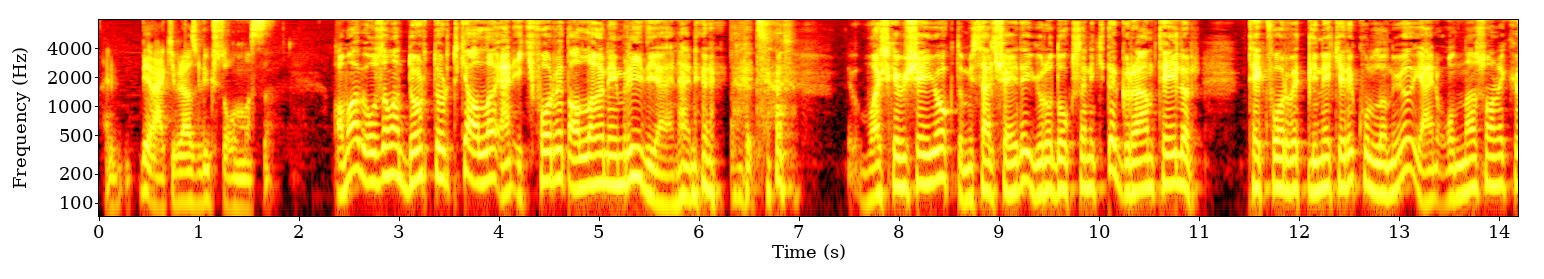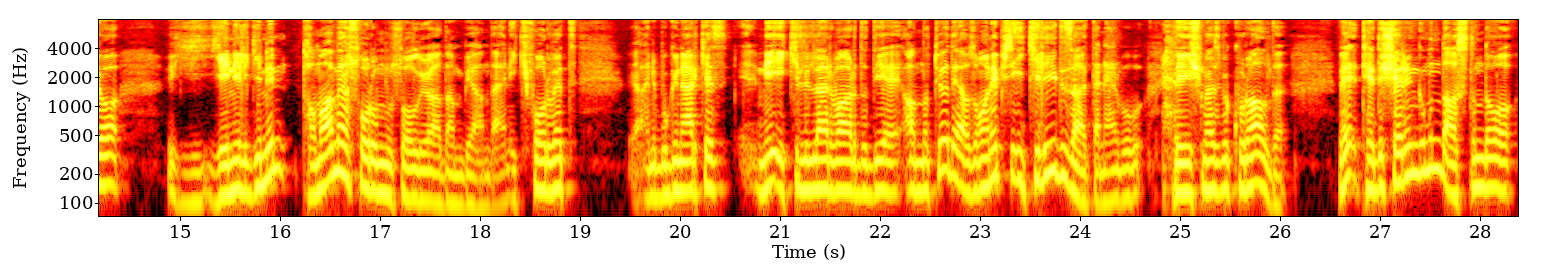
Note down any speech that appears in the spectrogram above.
hani belki biraz lüks olması. Ama abi o zaman 4-4-2 Allah yani iki forvet Allah'ın emriydi yani. Hani evet. başka bir şey yoktu. Misal şeyde Euro 92'de Graham Taylor tek forvet Lineker'i kullanıyor. Yani ondan sonraki o yenilginin tamamen sorumlusu oluyor adam bir anda. Yani iki forvet yani bugün herkes ne ikililer vardı diye anlatıyor da ya o zaman hepsi ikiliydi zaten. Yani bu değişmez bir kuraldı. Ve Teddy Sheringham'ın da aslında o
